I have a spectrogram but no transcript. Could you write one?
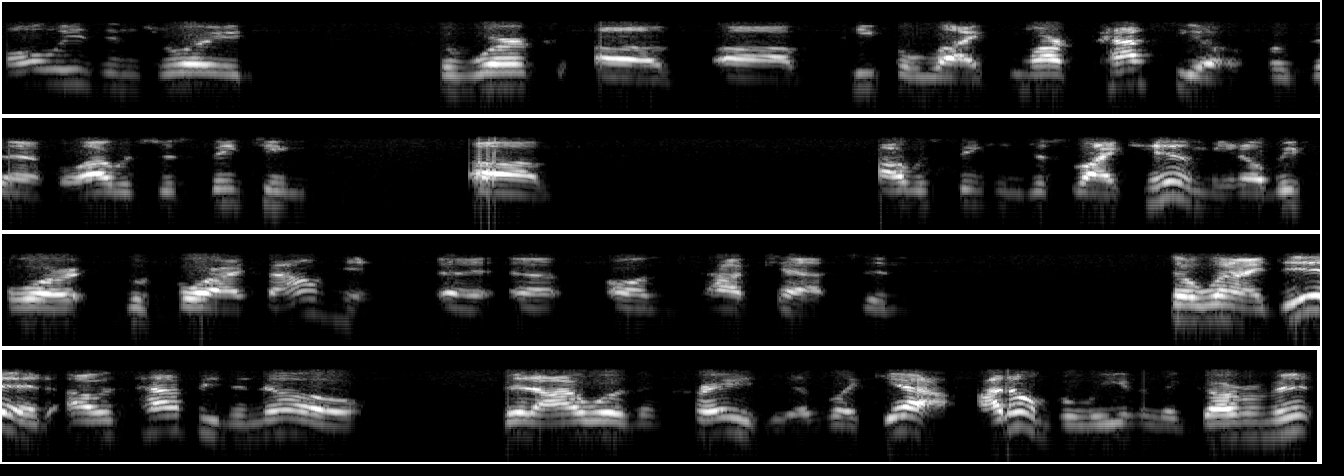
always enjoyed the work of uh, people like Mark Passio, for example. I was just thinking, um, I was thinking just like him, you know, before before I found him uh, uh, on podcasts, and so when I did, I was happy to know that I wasn't crazy. I was like, yeah, I don't believe in the government,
